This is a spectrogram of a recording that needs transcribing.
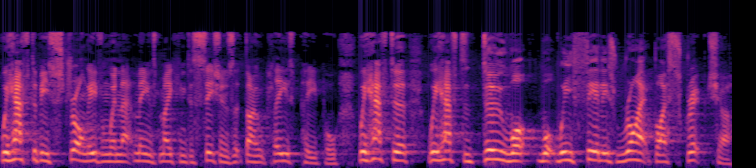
We have to be strong even when that means making decisions that don't please people. We have to, we have to do what, what we feel is right by Scripture.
